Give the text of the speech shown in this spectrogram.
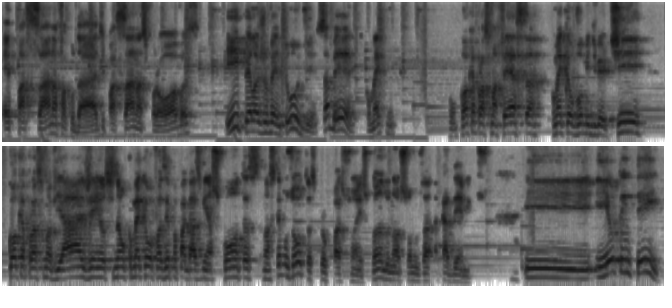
é passar na faculdade, passar nas provas e pela juventude, saber como é que qual que é a próxima festa, como é que eu vou me divertir, qual que é a próxima viagem, ou se não, como é que eu vou fazer para pagar as minhas contas. Nós temos outras preocupações quando nós somos acadêmicos. E, e eu tentei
